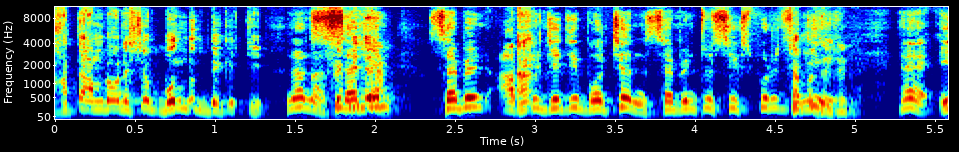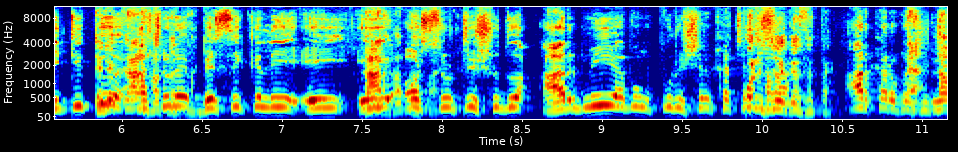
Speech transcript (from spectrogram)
হাতে আমরা অনেক বন্দুক দেখেছি না না সেভেন সেভেন আপনি যেটি বলছেন সেভেন টু সিক্স পরে Seven যেটি to six। হ্যাঁ এটি তো আসলে? বেসিক্যালি এই এই? অস্ত্রটি শুধু আর্মি এবং পুলিশের কাছে পুলিশের কাছে থাকে। আর কারও কাছে না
